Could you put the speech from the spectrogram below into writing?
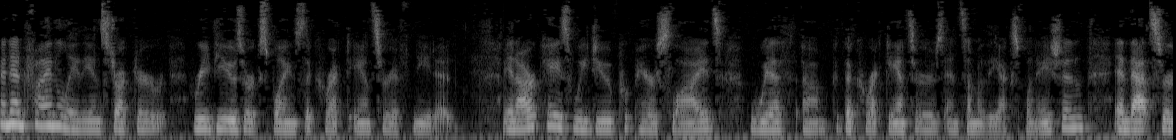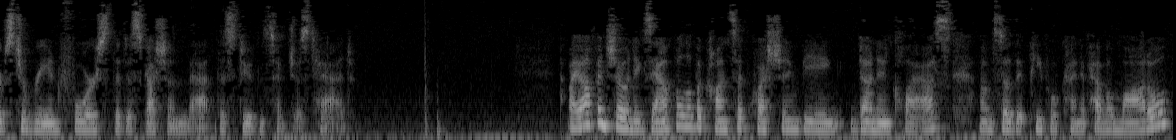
And then finally, the instructor reviews or explains the correct answer if needed. In our case, we do prepare slides with um, the correct answers and some of the explanation, and that serves to reinforce the discussion that the students have just had. I often show an example of a concept question being done in class um, so that people kind of have a model.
